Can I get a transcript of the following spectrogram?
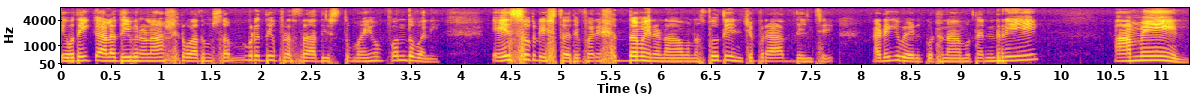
ఈ ఉదయకాల దీవెనల ఆశీర్వాదం సమృద్ధి ప్రసాదిస్తూ మహిమ పొందువని యేసుక్రీస్తు అది పరిశుద్ధమైన నామను స్తుతించి ప్రార్థించి అడిగి వేడుకుంటున్నాము తండ్రి. ఆమెన్.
